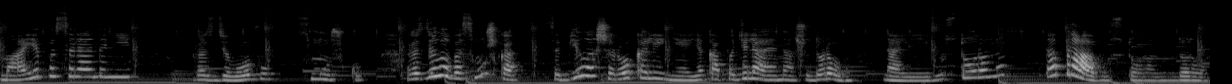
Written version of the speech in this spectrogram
має посередині розділову смужку. Розділова смужка це біла широка лінія, яка поділяє нашу дорогу на ліву сторону та праву сторону дороги.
